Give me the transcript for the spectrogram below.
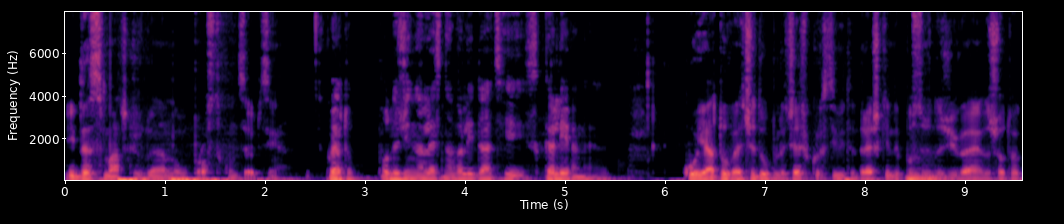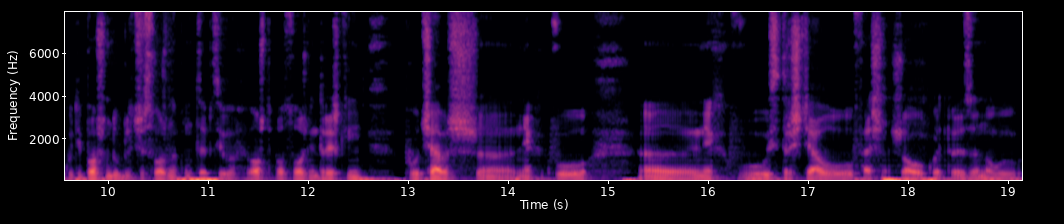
и да смачкаш до една много проста концепция която подлежи на лесна валидация и скалиране. Която вече да облечеш в красивите дрежки и да пуснеш mm-hmm. да живее. Защото ако ти почне да обличаш сложна концепция в още по-сложни дрежки, получаваш а, някакво, а, някакво изтрещяло фешн шоу, което е за много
